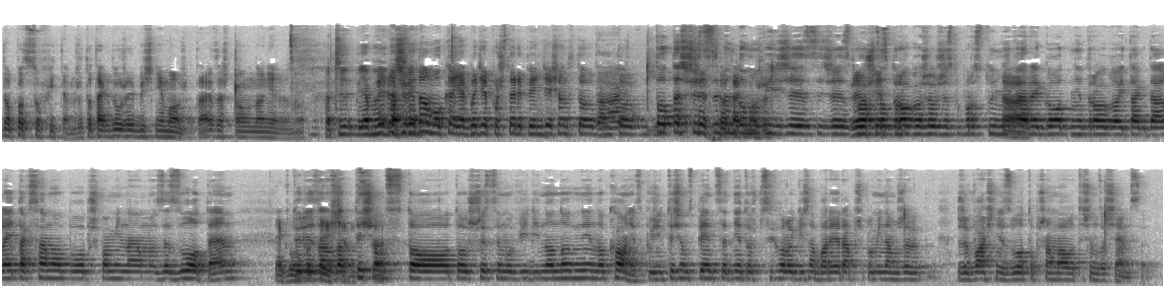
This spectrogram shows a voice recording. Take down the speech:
no, pod sufitem, że to tak dłużej być nie może, tak? Zresztą, no nie wiem. No. Znaczy, ja bym Znaczy właśnie- wiadomo, okej, jak będzie po 4,50 to, Tak, to, to, też wszyscy będą tak mówili, że jest, że jest Że bardzo jest- drogo, że już jest po prostu Tak. niewiarygodnie drogo i tak dalej. Tak samo było, przypominam, ze złotem. Jak który za, za 1000, 1100 to już wszyscy mówili, no, no nie, no koniec. Później 1500, nie, to już psychologiczna bariera. Przypominam, że, że właśnie złoto przemało 1800 Mhm.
